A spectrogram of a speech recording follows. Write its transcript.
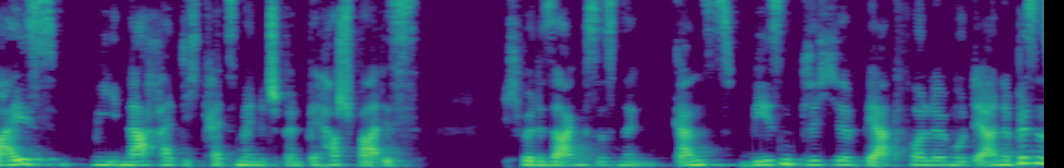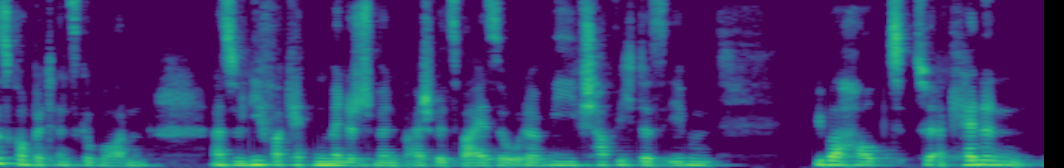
weiß, wie Nachhaltigkeitsmanagement beherrschbar ist. Ich würde sagen, das ist eine ganz wesentliche, wertvolle, moderne Businesskompetenz geworden. Also Lieferkettenmanagement beispielsweise oder wie schaffe ich das eben überhaupt zu erkennen,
